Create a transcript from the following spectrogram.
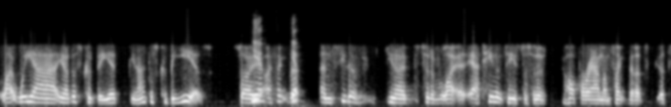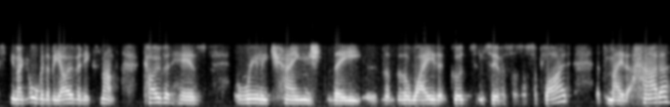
Like we are, you know, this could be it. You know, this could be years. So yep. I think that. Yep instead of you know sort of like our tendency is to sort of hop around and think that it's it's you know all going to be over next month. COVID has really changed the, the, the way that goods and services are supplied. It's made it harder.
